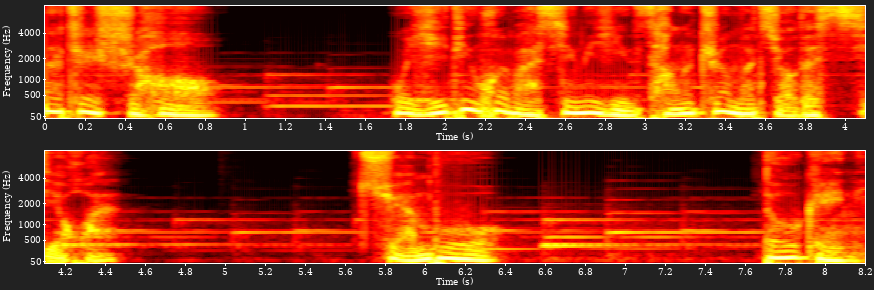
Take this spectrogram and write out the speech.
那这时候，我一定会把心里隐藏了这么久的喜欢，全部都给你。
